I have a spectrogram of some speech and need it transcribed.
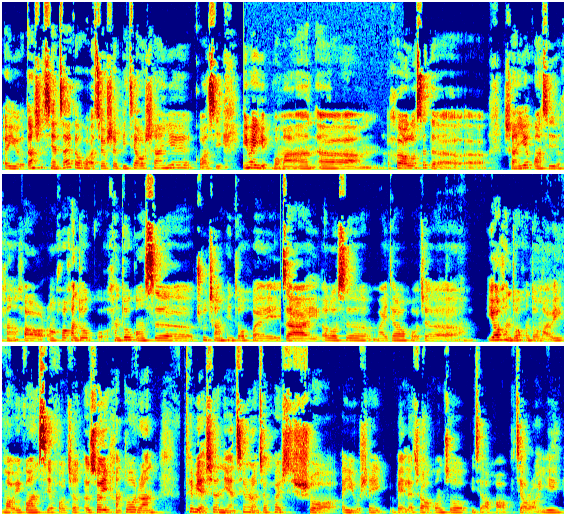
哎呦，但是现在的话就是比较商业关系，因为我们呃和俄罗斯的呃商业关系很好，然后很多国很多公司出产品都会在俄罗斯卖掉，或者有很多很多贸易贸易关系，或者呃所以很多人，特别是年轻人就会说，哎呦，是为了找工作比较好，比较容易，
